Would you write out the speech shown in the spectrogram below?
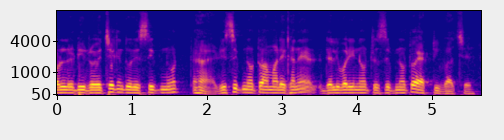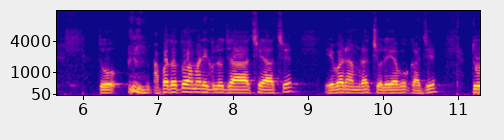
অলরেডি রয়েছে, কিন্তু রিসিভ নোট হ্যাঁ রিসিভ নোটও আমার এখানে, ডেলিভারি নোট রিসিভ নোটও অ্যাক্টিভ আছে। তো আপাতত আমার এগুলো যা আছে আছে। এবার আমরা চলে যাব কাজে। তো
